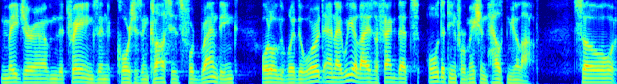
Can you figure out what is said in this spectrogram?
major um, the trainings and courses and classes for branding all over the world, and I realized the fact that all that information helped me a lot. So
